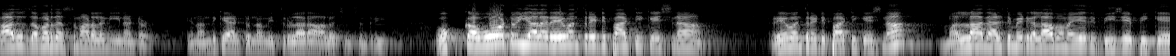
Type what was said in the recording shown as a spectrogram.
కాదు జబర్దస్త్ మోడల్ అని ఈయన అంటాడు. నేను అందుకే అంటున్నా మిత్రులారా ఆలోచించుండ్రి. ఒక్క ఓటు ఇవాళ రేవంత్ రెడ్డి పార్టీకి వేసిన రేవంత్ రెడ్డి పార్టీకి వేసినా మళ్ళా అది అల్టిమేట్గా లాభం అయ్యేది బీజేపీకే.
